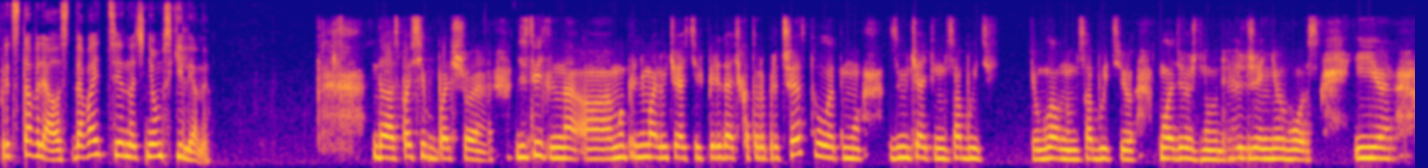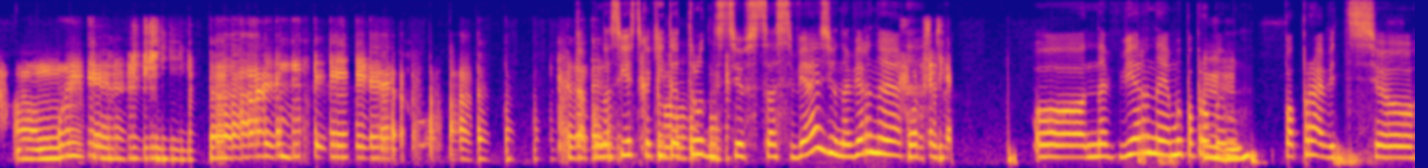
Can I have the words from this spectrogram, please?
представлялось? Давайте начнем с Елены. Да, спасибо большое. Действительно, а, мы принимали участие в передаче, которая предшествовала этому замечательному событию главному событию молодежного движения ВОЗ. И а, мы так, у нас есть какие-то трудности со связью. Наверное, э, наверное, мы попробуем mm-hmm. поправить э,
